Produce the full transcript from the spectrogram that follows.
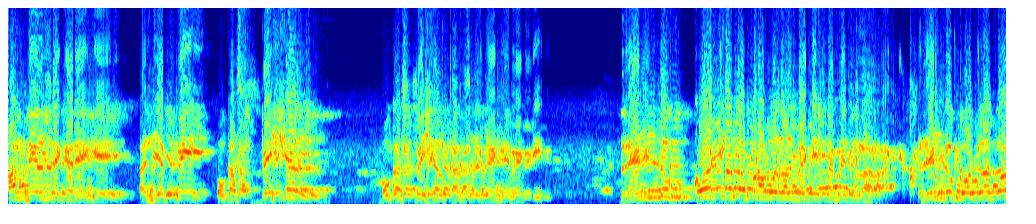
హం దిల్ సే అని చెప్పి ఒక స్పెషల్ ఒక స్పెషల్ కన్సల్టెంట్ని పెట్టి రెండు కోట్లతో ప్రపోజల్ పెట్టించిన మిత్రులారా. రెండు కోట్లతో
